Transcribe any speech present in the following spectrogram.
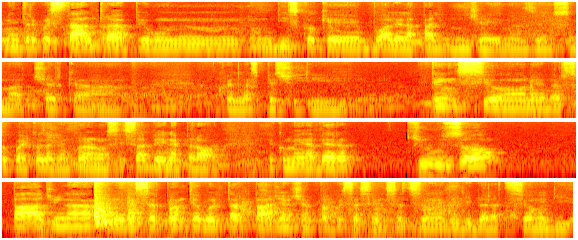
mentre quest'altro è più un, un disco che vuole la palingenesi, insomma cerca quella specie di tensione verso qualcosa che ancora non si sa bene, però è come aver chiuso pagina ed essere pronti a voltare pagina, c'è un po' questa sensazione di liberazione di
